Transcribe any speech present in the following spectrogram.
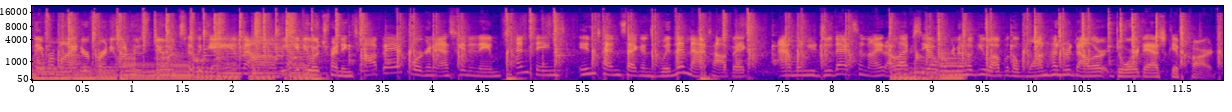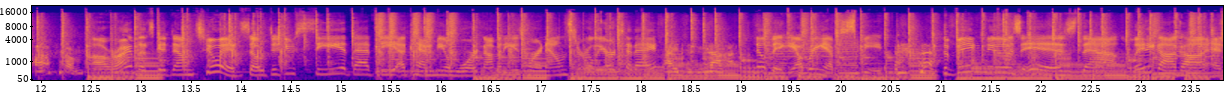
friendly reminder for anyone who's new to the game. Uh, we give you a trending topic. We're going to ask you to name 10 things in 10 seconds within that topic. And when you do that tonight, Alexia, we're going to hook you up with a $100 DoorDash gift card. Awesome. All right, let's get down to it. So, did you see that the Academy Award nominees were announced earlier today? I did not. No biggie, I'll bring you up to speed. the big news is that Lady Gaga and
